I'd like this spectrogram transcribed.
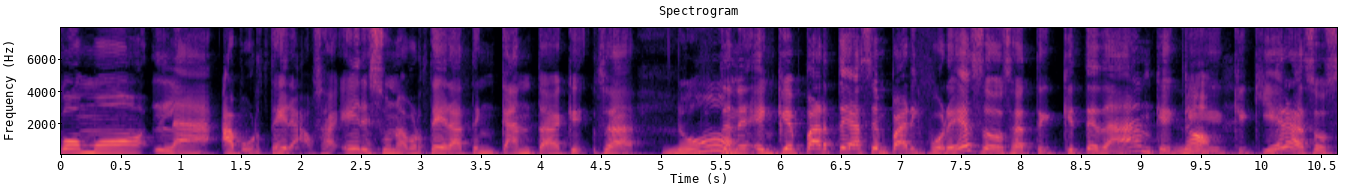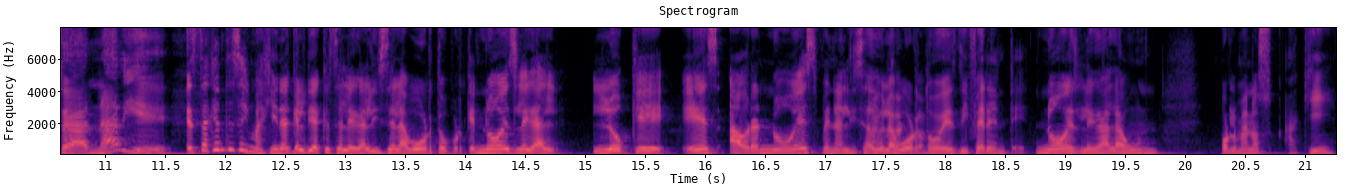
como la abortera. O sea, eres una abortera, te encanta. Que, o sea, no. ¿en qué parte hacen party por eso? O sea, ¿qué te dan? ¿Qué, que, quieras? O sea, nadie. Esta gente se imagina que el día que se legalice el aborto, porque no es legal, lo que es ahora no es penalizado el aborto, es diferente. No es legal aún, por lo menos aquí.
